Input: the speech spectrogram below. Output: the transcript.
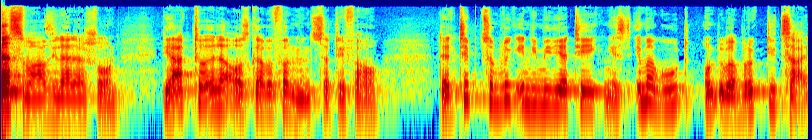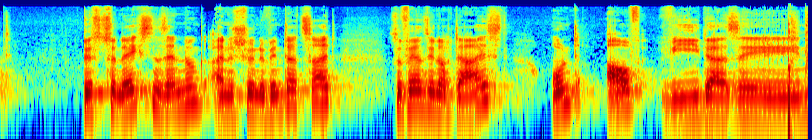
Das war sie leider schon. Die aktuelle Ausgabe von Münster TV. Der Tipp zum Glück in die Mediatheken ist immer gut und überbrückt die Zeit. Bis zur nächsten Sendung eine schöne Winterzeit, sofern sie noch da ist, und auf Wiedersehen.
